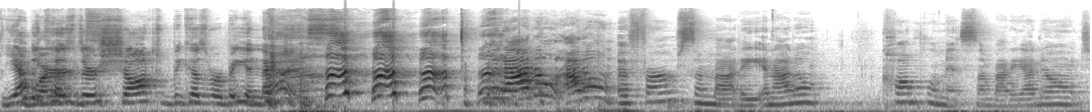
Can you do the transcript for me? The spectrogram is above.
Yeah, because they're shocked because we're being nice. but I don't I don't affirm somebody and I don't compliment somebody. I don't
